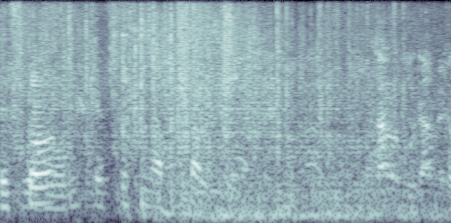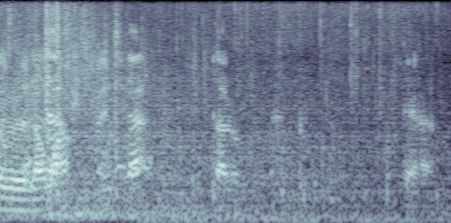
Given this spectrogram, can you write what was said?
Esto, esto es una puta locura. Puta locura, pero,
